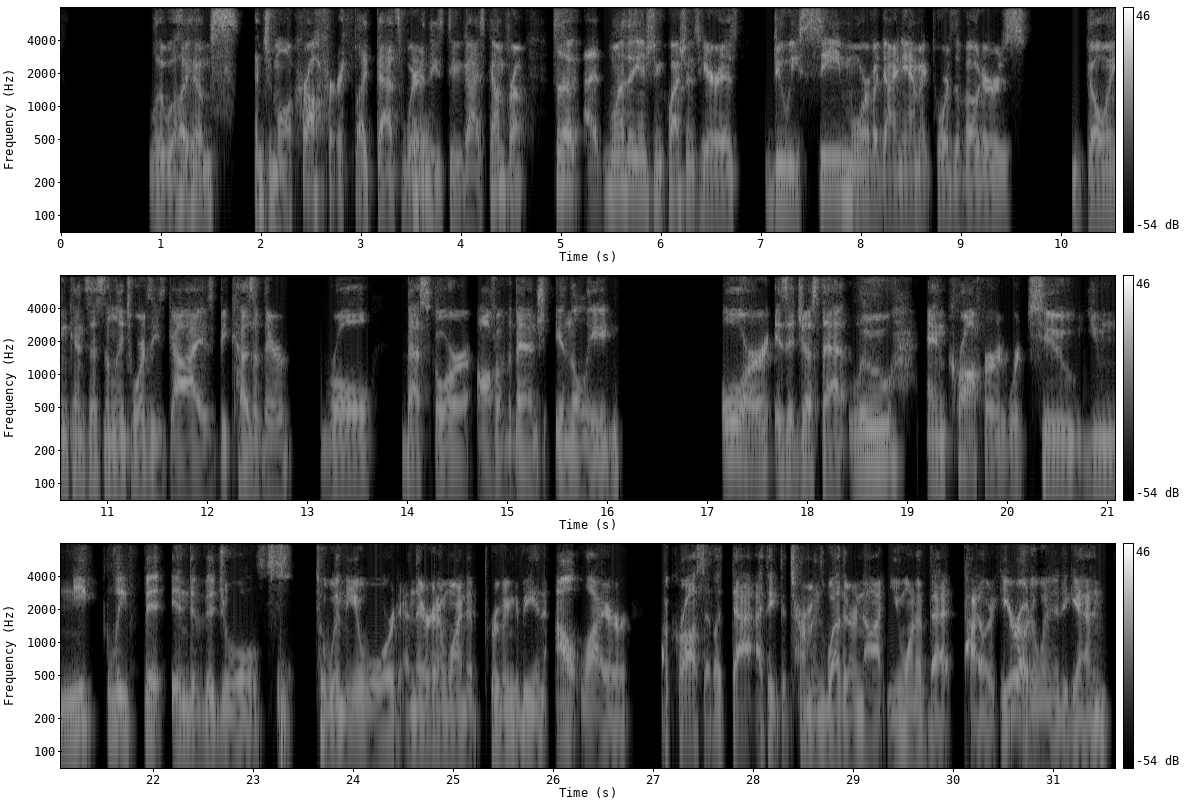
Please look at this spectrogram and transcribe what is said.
Lou Williams and Jamal Crawford. Like that's where mm-hmm. these two guys come from. So uh, one of the interesting questions here is do we see more of a dynamic towards the voters going consistently towards these guys because of their role, best score off of the bench in the league? Or is it just that Lou and Crawford were two uniquely fit individuals to win the award, and they're going to wind up proving to be an outlier across it? Like that, I think determines whether or not you want to bet Tyler Herro to win it again,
